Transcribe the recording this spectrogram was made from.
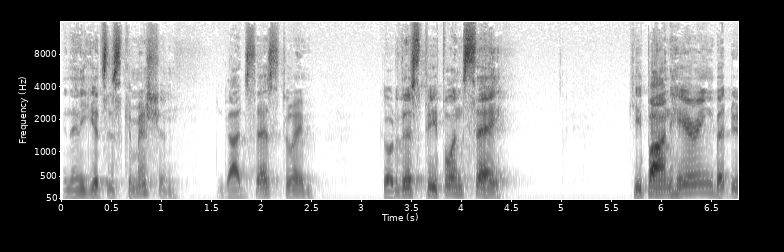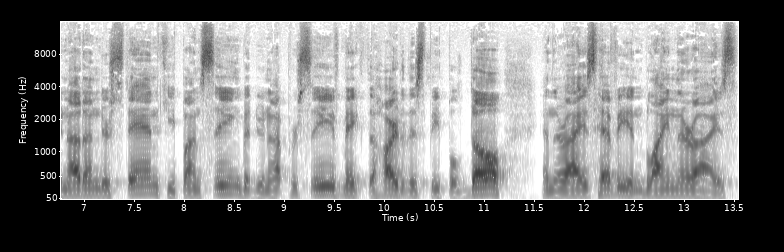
And then he gets his commission. God says to him, Go to this people and say, Keep on hearing, but do not understand. Keep on seeing, but do not perceive. Make the heart of this people dull, and their eyes heavy, and blind their eyes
